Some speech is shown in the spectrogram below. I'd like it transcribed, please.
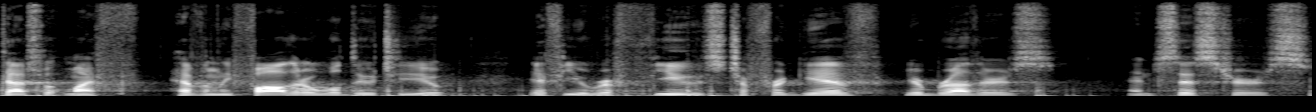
That's what my f- heavenly Father will do to you if you refuse to forgive your brothers and sisters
